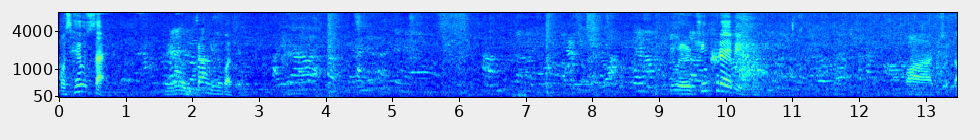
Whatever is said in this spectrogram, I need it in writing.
뭐 새우살 이런 것도 쫙 있는 것 같아요. 그리고 여기 킹크랩이. 와 미쳤다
